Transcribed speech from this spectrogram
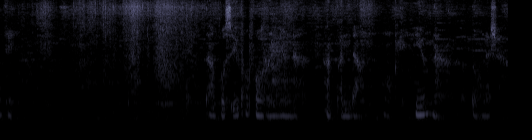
Okay. Tapos, ipo-forward nyo na up and down. Okay. Yun na. Luto na siya.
